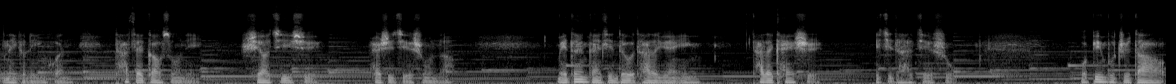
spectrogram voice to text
那个灵魂，他在告诉你是要继续，还是结束呢？每段感情都有它的原因，它的开始，以及它的结束。我并不知道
